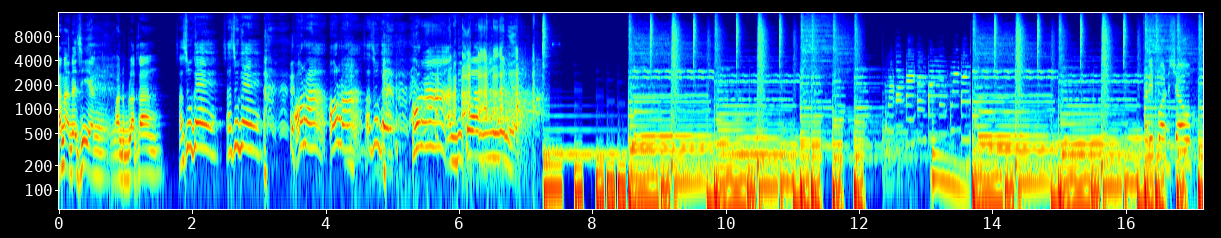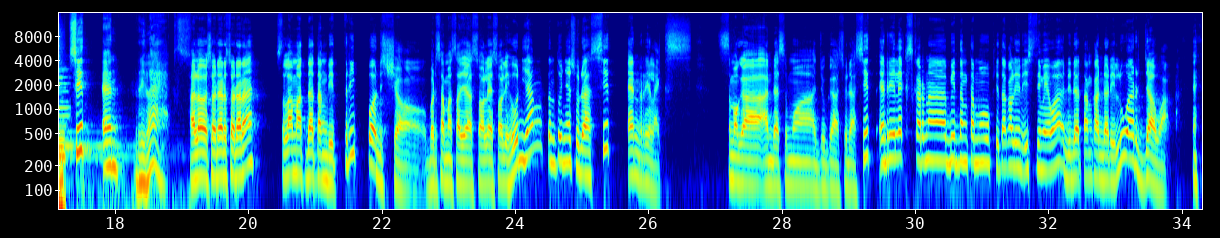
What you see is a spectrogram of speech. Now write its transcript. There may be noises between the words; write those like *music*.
Kan ada sih yang madu belakang. Sasuke, Sasuke, ora, ora, Sasuke, ora, Andika ngen ya. Tripod Show, sit and relax. Halo saudara-saudara, selamat datang di Tripod Show bersama saya Soleh Solihun yang tentunya sudah sit and relax. Semoga Anda semua juga sudah sit and relax karena bintang tamu kita kali ini istimewa didatangkan dari luar Jawa. *laughs*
